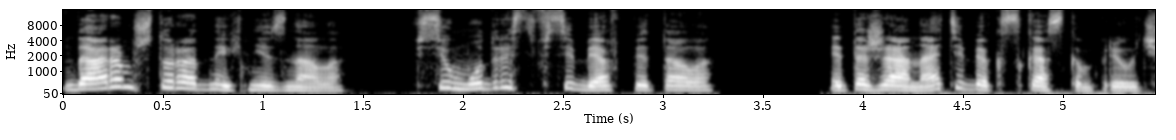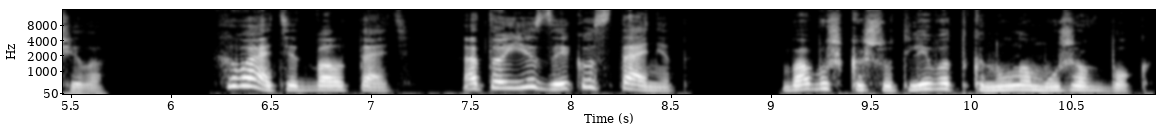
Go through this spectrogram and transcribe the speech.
Даром, что родных не знала, всю мудрость в себя впитала. Это же она тебя к сказкам приучила. Хватит болтать, а то язык устанет. Бабушка шутливо ткнула мужа в бок.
